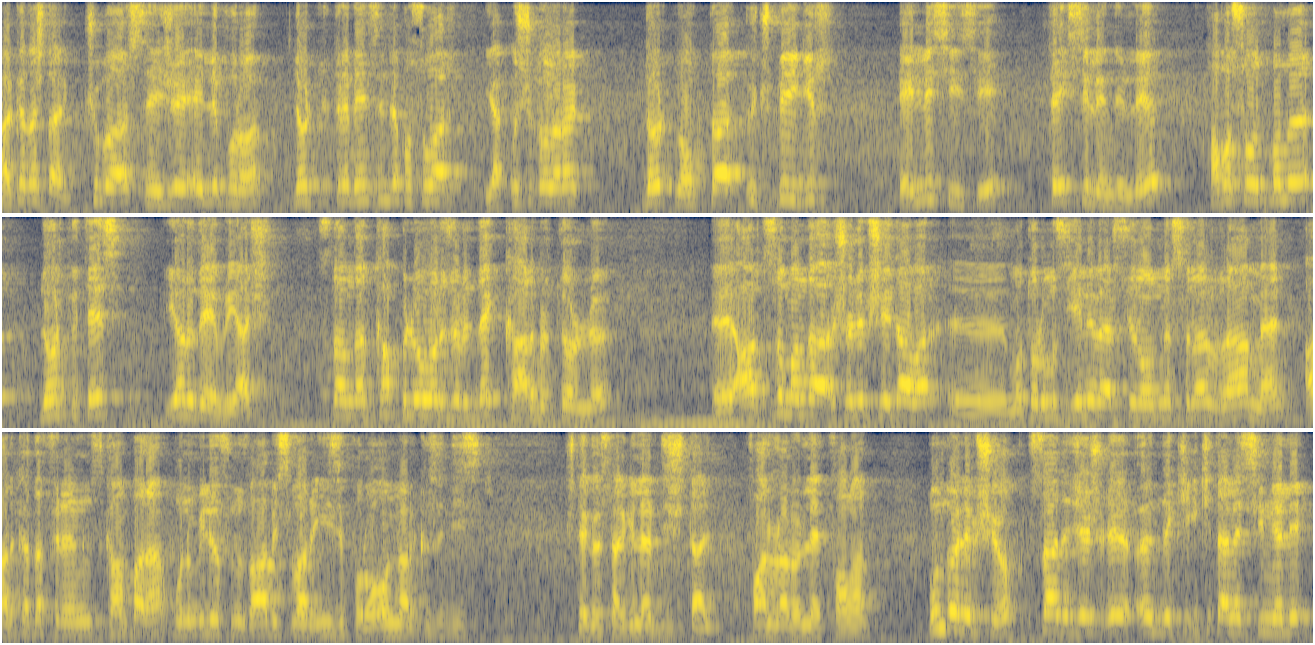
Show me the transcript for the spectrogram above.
Arkadaşlar Cuba SJ 50 Pro 4 litre benzin deposu var. Yaklaşık olarak 4.3 beygir 50 cc tek silindirli hava soğutmalı 4 vites yarı debriyaj. Standart kap bloğu var üzerinde karbüratörlü. E, artı zamanda şöyle bir şey daha var. E, motorumuz yeni versiyon olmasına rağmen arkada frenimiz kampana bunun biliyorsunuz abisi var Easy Pro onun arkası disk. İşte göstergeler dijital farları led falan Bunda öyle bir şey yok. Sadece e, öndeki iki tane sinyali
